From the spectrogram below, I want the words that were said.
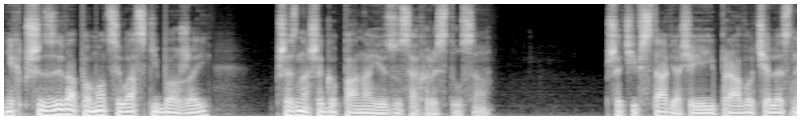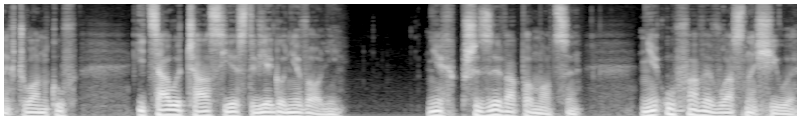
niech przyzywa pomocy łaski Bożej przez naszego Pana Jezusa Chrystusa. Przeciwstawia się jej prawo cielesnych członków i cały czas jest w jego niewoli. Niech przyzywa pomocy, nie ufa we własne siły,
